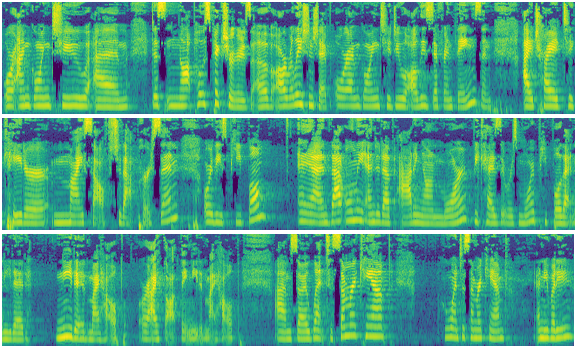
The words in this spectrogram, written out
or I'm going to um, just not post pictures of our relationship, or I'm going to do all these different things. And I tried to cater myself to that person or these people. And that only ended up adding on more because there was more people that needed needed my help, or I thought they needed my help. Um, so I went to summer camp. Who went to summer camp? Anybody?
